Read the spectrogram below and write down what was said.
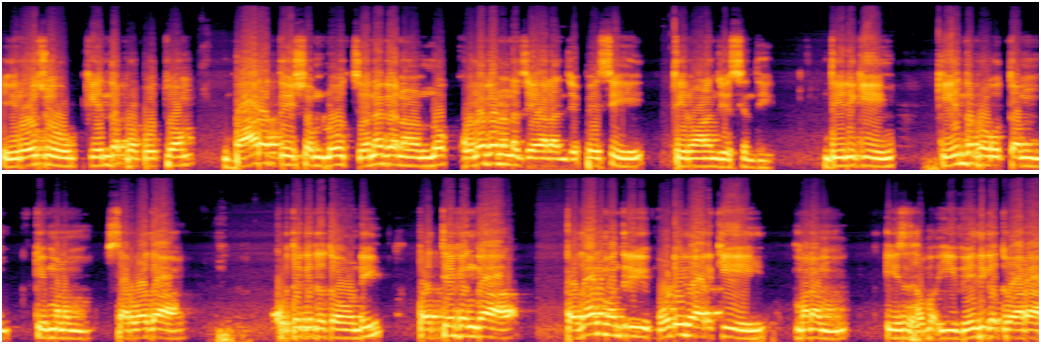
ఈరోజు కేంద్ర ప్రభుత్వం భారతదేశంలో జనగణనలో కులగణన చేయాలని చెప్పేసి తీర్మానం చేసింది. దీనికి కేంద్ర ప్రభుత్వంకి మనం సర్వదా కృతజ్ఞతతో ఉండి ప్రత్యేకంగా ప్రధానమంత్రి మోడీ గారికి మనం ఈ సభ ఈ వేదిక ద్వారా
